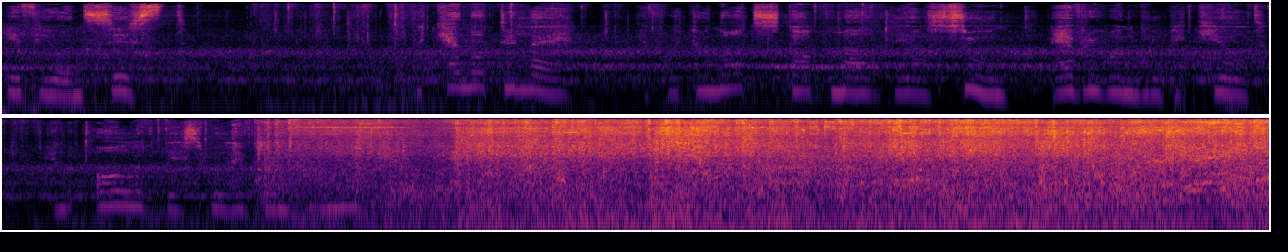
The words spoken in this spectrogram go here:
If you insist. We cannot delay. If we do not stop Malthael soon, everyone will be killed, and all of this will have been for nothing.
